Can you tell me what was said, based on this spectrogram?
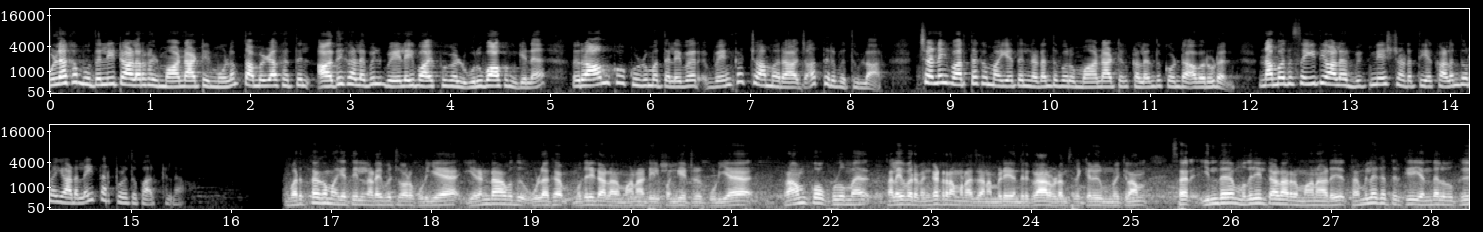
உலக முதலீட்டாளர்கள் மாநாட்டின் மூலம் தமிழகத்தில் அதிக அளவில் வேலைவாய்ப்புகள் உருவாகும் என ராம்கோ குழும தலைவர் வெங்கட்ராம ராஜா தெரிவித்துள்ளார். சென்னை வர்த்தக மையத்தில் நடந்து வரும் மாநாட்டில் கலந்து கொண்ட அவருடன் நமது செய்தியாளர் விக்னேஷ் நடத்திய கலந்துரையாடலை தற்பொழுது பார்க்கலாம். வர்த்தக மையத்தில் நடைபெற்று வரக்கூடிய இரண்டாவது உலக முதலீட்டாளர் மாநாட்டில் பங்கேற்றிருக்கக்கூடிய ராம்கோ குழும தலைவர் வெங்கட்ராமராஜா நம்மிடையே இருந்திருக்கிறார். அவரிடம் சில கேள்வி முன்வைக்கலாம். சார் இந்த முதலீட்டாளர் மாநாடு தமிழகத்திற்கு எந்த அளவுக்கு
